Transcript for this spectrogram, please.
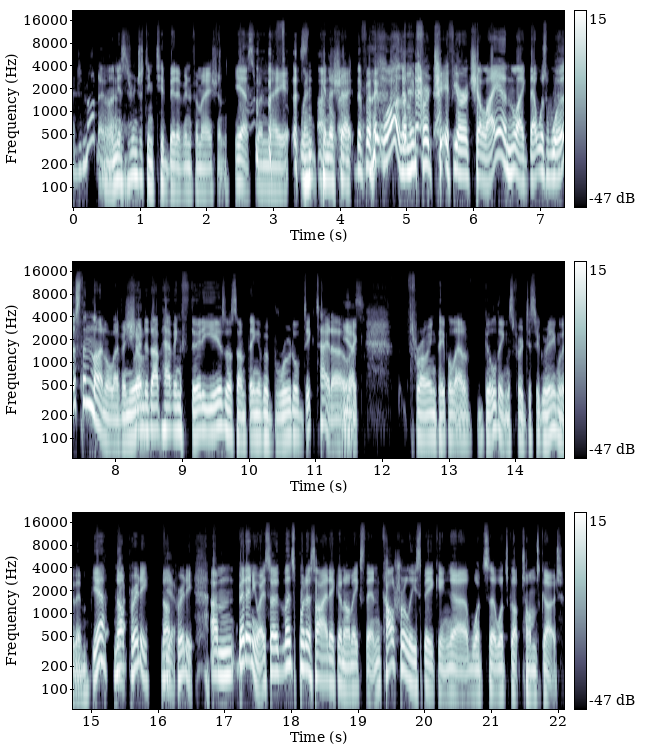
I did not know. Uh, an interesting tidbit of information. Yes, when they when Pinochet, the, it was. I mean, for if you're a Chilean, like that was worse than 9/11. You sure. ended up having 30 years or something of a brutal dictator. Yes. Like throwing people out of buildings for disagreeing with him. Yeah, not pretty, not yeah. pretty. Um, but anyway, so let's put aside economics then. Culturally speaking, uh, what's uh, what's got Tom's goat?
